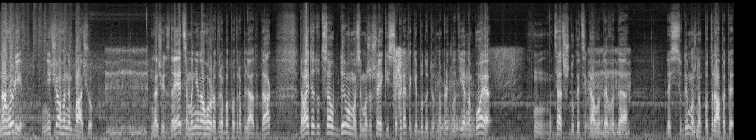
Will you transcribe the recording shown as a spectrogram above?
На горі. Нічого не бачу. Значить, здається, мені нагору треба потрапляти, так? Давайте тут все обдивимося, може ще якісь секретики будуть. От, наприклад, є набої. Хм, ця штука цікава, де веде. Десь сюди можна потрапити.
